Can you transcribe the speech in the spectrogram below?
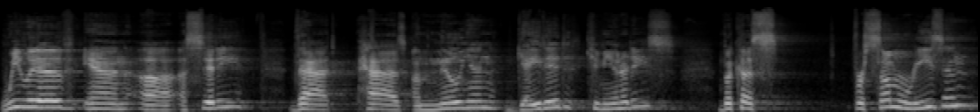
We live in uh, a city that has a million gated communities because for some reason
